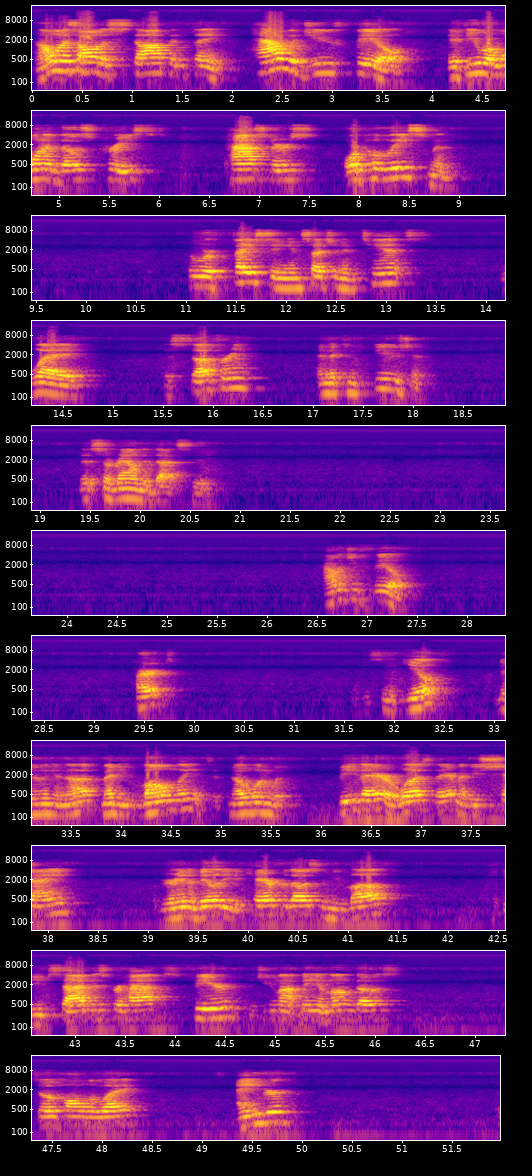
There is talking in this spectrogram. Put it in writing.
And I want us all to stop and think how would you feel if you were one of those priests, pastors, or policemen who were facing in such an intense way the suffering and the confusion that surrounded that city. How would you feel? Hurt? Maybe some guilt, doing enough, maybe lonely, as if no one would be there or was there, maybe shame of your inability to care for those whom you love, deep sadness perhaps, fear that you might be among those so hauled away, anger,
